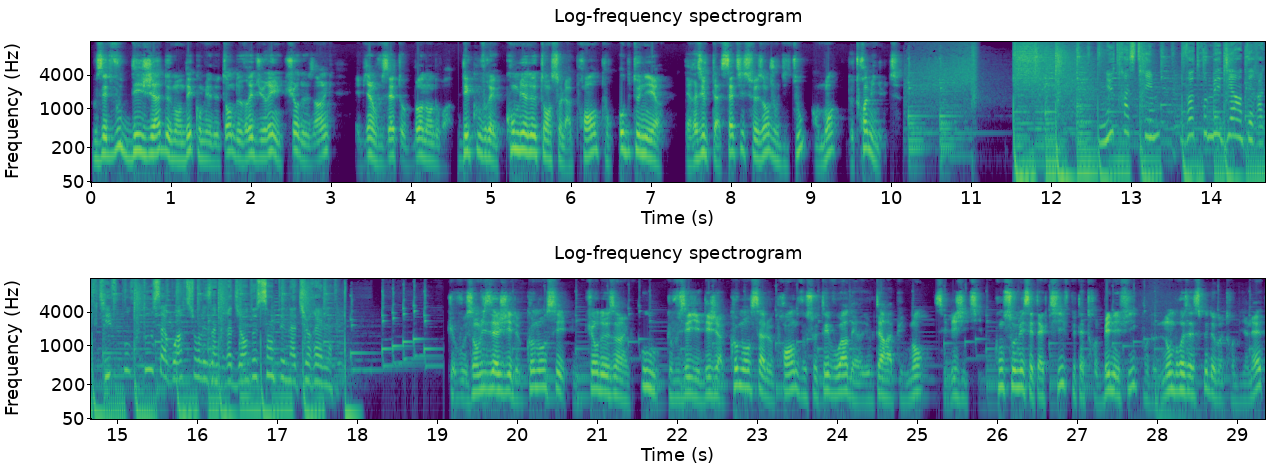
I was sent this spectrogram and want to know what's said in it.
vous êtes-vous déjà demandé combien de temps devrait durer une cure de zinc? Eh bien, vous êtes au bon endroit. Découvrez combien de temps cela prend pour obtenir des résultats satisfaisants, je vous dis tout, en moins de 3 minutes. NutraStream, votre média interactif pour tout savoir sur les ingrédients de santé naturelle. Que vous envisagiez de commencer une cure de zinc ou que vous ayez déjà commencé à le prendre, vous souhaitez voir des résultats rapidement, c'est légitime. Consommer cet actif peut être bénéfique pour de nombreux aspects de votre bien-être,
